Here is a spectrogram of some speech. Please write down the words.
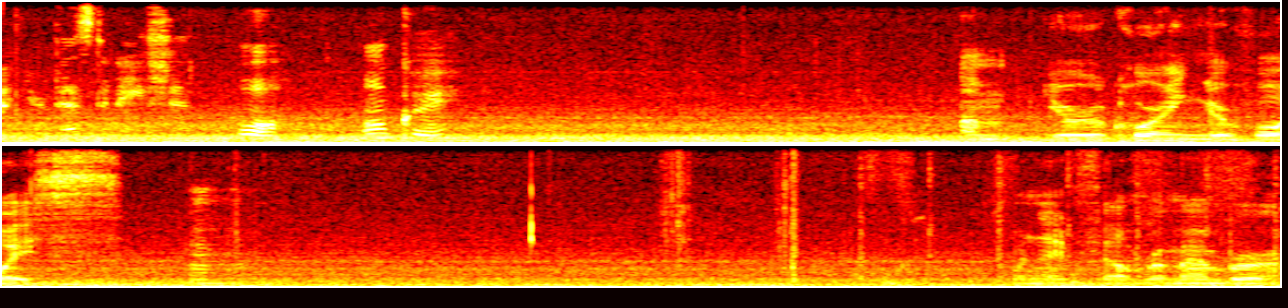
your destination. Oh, okay. Um, you're recording your voice. Mm-hmm. When I felt, remember,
